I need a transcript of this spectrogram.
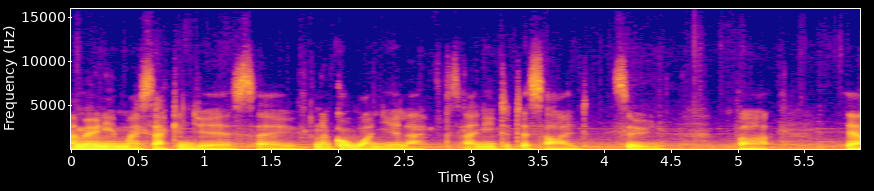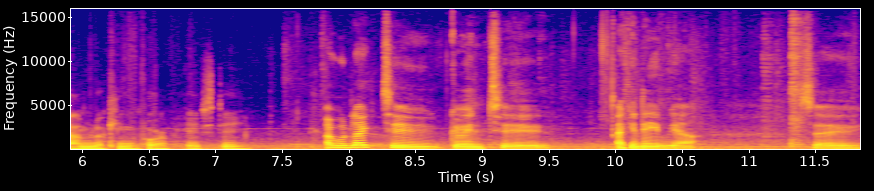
I'm only in my second year, so and I've got one year left, so I need to decide soon but yeah, I'm looking for a PhD. I would like to go into academia, so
